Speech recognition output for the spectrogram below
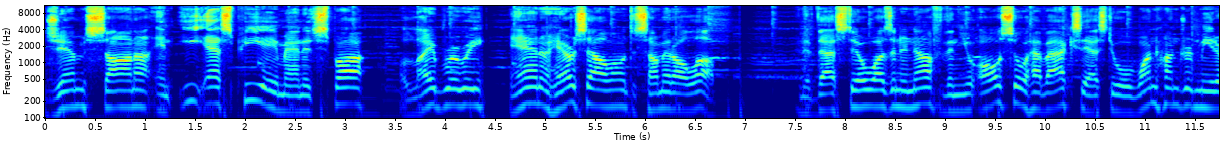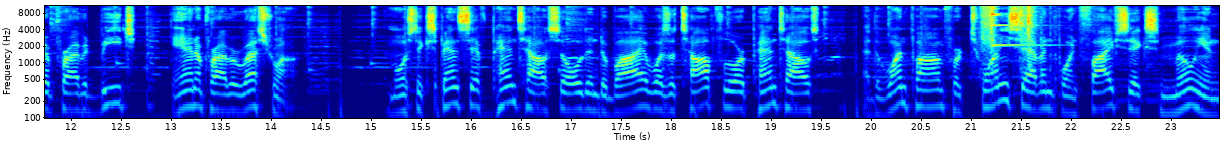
gym, sauna, an ESPA managed spa, a library, and a hair salon to sum it all up. And if that still wasn't enough, then you also have access to a 100 meter private beach and a private restaurant. The most expensive penthouse sold in Dubai was a top floor penthouse at the One Palm for $27.56 million.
